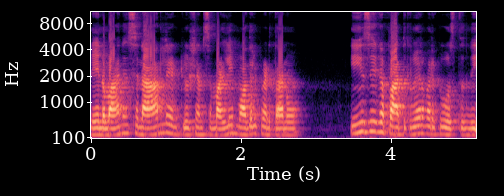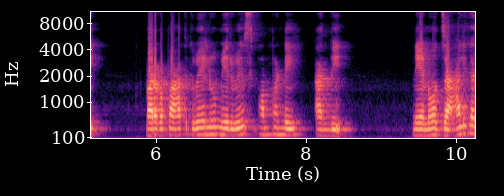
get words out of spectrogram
నేను మానేసిన ఆన్లైన్ ట్యూషన్స్ మళ్ళీ మొదలు పెడతాను. ఈజీగా పాతిక వేల వరకు వస్తుంది. మరొక పాతిక వేలు మీరు వేసి పంపండి అంది. నేను జాలిగా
